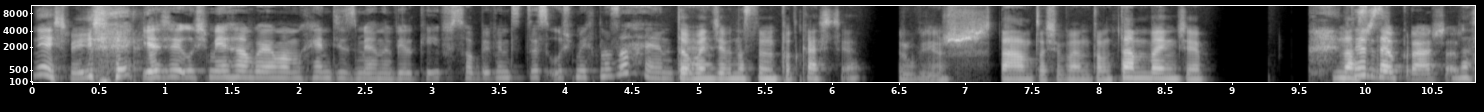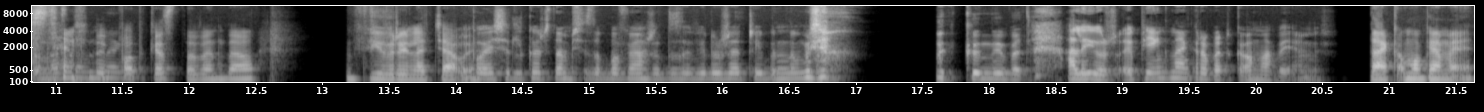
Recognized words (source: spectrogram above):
Nie śmiej się. Ja się uśmiecham, bo ja mam chęć zmiany wielkiej w sobie, więc to jest uśmiech na zachętę. To będzie w następnym podcaście. Również tam to się będą, tam będzie. Następ, Też zapraszasz. Następny podcast to będą wióry leciały. Boję się tylko, że tam się zobowiążę do za wielu rzeczy i będę musiała wykonywać. Ale już, piękna kropeczka omawiamy. Tak, omawiamy.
